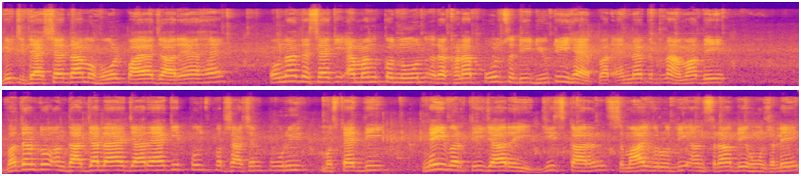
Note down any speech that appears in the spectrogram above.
ਵਿੱਚ ਦਹਿਸ਼ਤ ਦਾ ਮਾਹੌਲ ਪਾਇਆ ਜਾ ਰਿਹਾ ਹੈ। ਉਹਨਾਂ ਦੱਸਿਆ ਕਿ ਅਮਨ ਕਾਨੂੰਨ ਰੱਖਣਾ ਪੁਲਿਸ ਦੀ ਡਿਊਟੀ ਹੈ, ਪਰ ਇਹਨਾਂ ਘਟਨਾਵਾਂ ਦੇ ਵਧਣ ਤੋਂ ਅੰਦਾਜ਼ਾ ਲਾਇਆ ਜਾ ਰਿਹਾ ਹੈ ਕਿ ਪੁਲਿਸ ਪ੍ਰਸ਼ਾਸਨ ਪੂਰੀ ਮੁਸਤੈਦੀ ਨਹੀਂ ਵਰਤੀ ਜਾ ਰਹੀ, ਜਿਸ ਕਾਰਨ ਸਮਾਜ ਵਿਰੋਧੀ ਅੰਸਰਾਂ ਦੇ ਹੌਸਲੇ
